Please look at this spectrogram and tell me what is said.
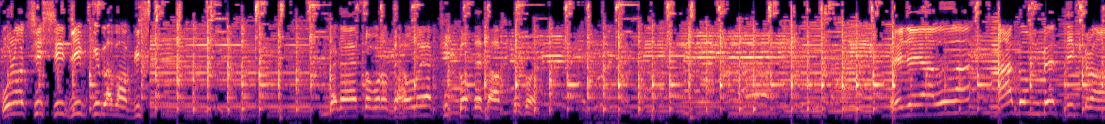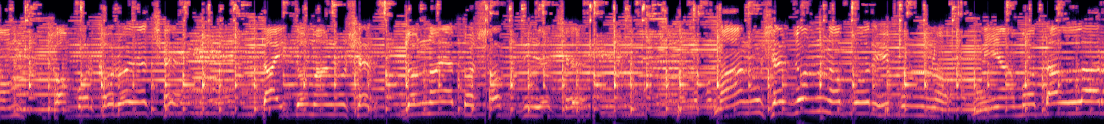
কোন সৃষ্টি জীব কি বাবা? বিশ- বেটা, এত বড় দেহ লইয়া ঠিক কথা তা আপনি কয়? এই যে আল্লাহ আদম ব্যতিক্রম, সম্পর্ক রয়েছে। তাই তো মানুষের জন্য এত সব দিয়েছে। মানুষের জন্য পরিপূর্ণ নিয়ামত আল্লাহর।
